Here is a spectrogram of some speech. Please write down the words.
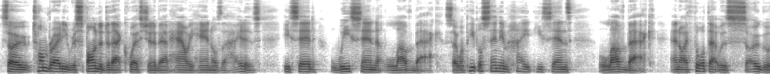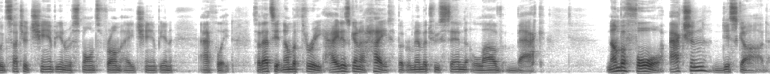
So, Tom Brady responded to that question about how he handles the haters. He said, We send love back. So, when people send him hate, he sends love back. And I thought that was so good, such a champion response from a champion athlete. So that's it. Number three, haters going to hate, but remember to send love back. Number four, action discard.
